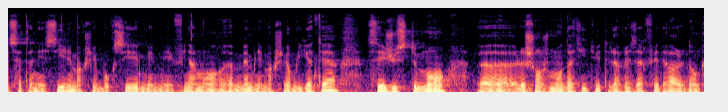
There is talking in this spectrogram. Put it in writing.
cette année-ci, les marchés boursiers, mais, finalement euh, même les marchés obligataires, c'est justement euh, le changement d'attitude de la Réserve fédérale. Donc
